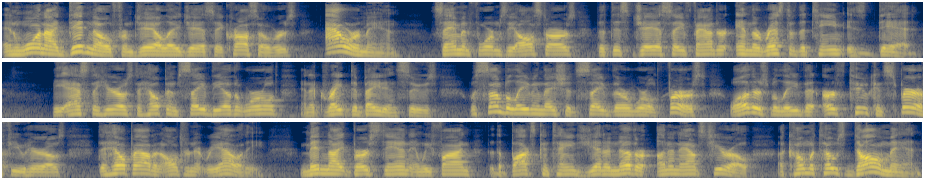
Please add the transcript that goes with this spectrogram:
And one I did know from JLA JSA crossovers, Hourman. Sam informs the All Stars that this JSA founder and the rest of the team is dead. He asks the heroes to help him save the other world, and a great debate ensues, with some believing they should save their world first, while others believe that Earth 2 can spare a few heroes to help out an alternate reality. Midnight bursts in, and we find that the box contains yet another unannounced hero, a comatose doll man,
